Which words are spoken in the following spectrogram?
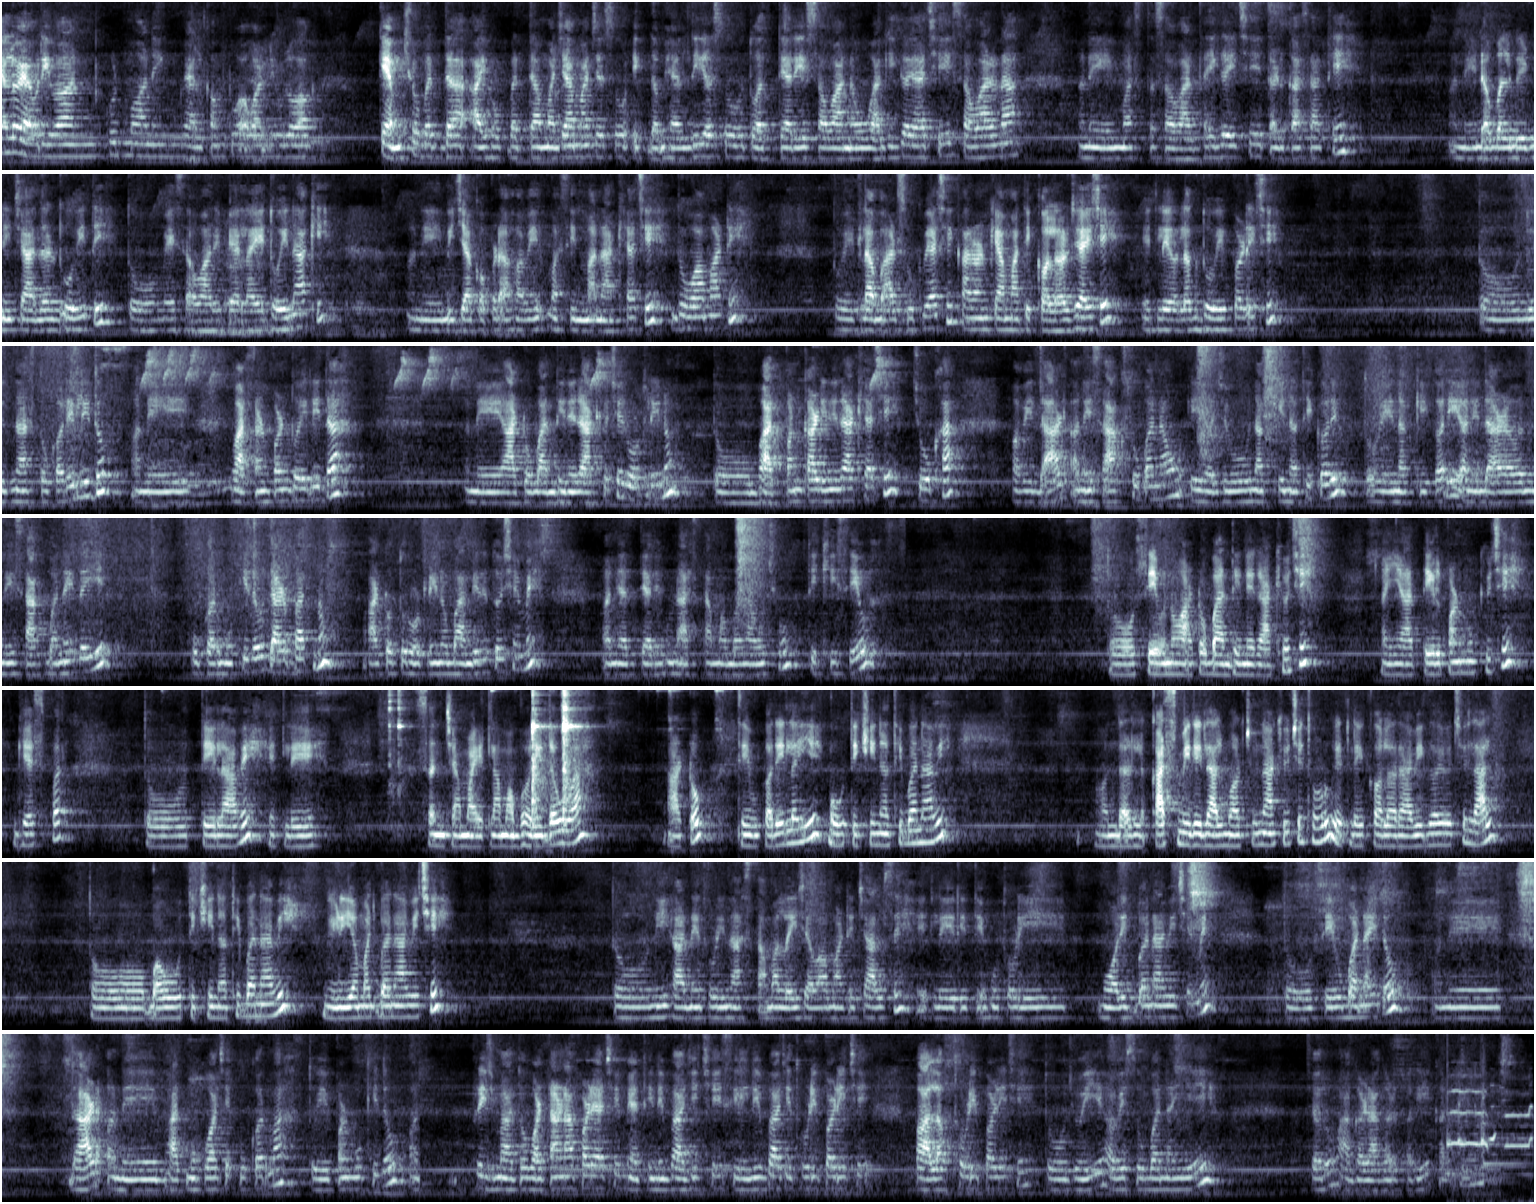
Hello everyone good morning welcome to our new vlog કેમ છો બધા? આઈ હોપ બધા મજામાં જશો એકદમ હેલ્ધી હશો. તો અત્યારે સવા નવ વાગી ગયા છે સવારના અને મસ્ત સવાર થઈ ગઈ છે તડકા સાથે. અને ડબલ બેડની ચાદર ધોઈ હતી, તો મેં સવારે પહેલાં એ ધોઈ નાખી અને બીજા કપડાં હવે મશીનમાં નાખ્યા છે ધોવા માટે. તો એટલા બહાર સૂકવ્યા છે, કારણ કે આમાંથી કલર જાય છે, એટલે અલગ ધોવી પડે છે. તો દૂધ નાસ્તો કરી લીધો અને વાસણ પણ ધોઈ લીધા અને આટો બાંધીને રાખ્યો છે રોટલીનો. તો ભાત પણ કાઢીને રાખ્યા છે ચોખા. હવે દાળ અને શાક શું બનાવું એ હજુ નક્કી નથી કર્યું. તો એ નક્કી કરી અને દાળની શાક બનાવી દઈએ. કુકર મૂકી દઉં દાળ ભાતનો. આટો તો રોટલીનો બાંધી દીધો છે મેં. અને અત્યારે હું નાસ્તામાં બનાવું છું તીખી સેવ. તો સેવનો આટો બાંધીને રાખ્યો છે. અહીંયા તેલ પણ મૂક્યું છે ગેસ પર. તો તેલ આવે એટલે સંચામાં એટલામાં ભરી દઉં આ આટો. સેવ કરી લઈએ. બહુ તીખી નથી બનાવી. અંદર કાશ્મીરી લાલ મરચું નાખ્યું છે થોડું એટલે કલર આવી ગયો છે લાલ. તો બહુ તીખી નથી બનાવી. મીડિયમ જ બનાવી છે. તો નિહારને થોડી નાસ્તામાં લઈ જવા માટે ચાલશે. એટલે એ રીતે હું થોડી મોરી જ બનાવી છે મેં. તો સેવ બનાવી દઉં અને દાળ અને ભાત મૂકવા છે કુકરમાં, તો એ પણ મૂકી દઉં. ફ્રીજમાં તો વટાણા પડ્યા છે, મેથીની ભાજી છે, સીલની ભાજી થોડી પડી છે, પાલક થોડી પડી છે. તો જોઈએ હવે શું બનાવીએ. ચલો આગળ આગળ કરીએ. કન્ટિન્યુ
